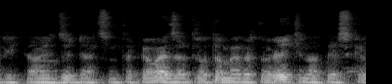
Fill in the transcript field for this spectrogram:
Arī tā ir dzirdēts, un tā kā vajadzētu to tomēr ar to rēķināties, ka,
